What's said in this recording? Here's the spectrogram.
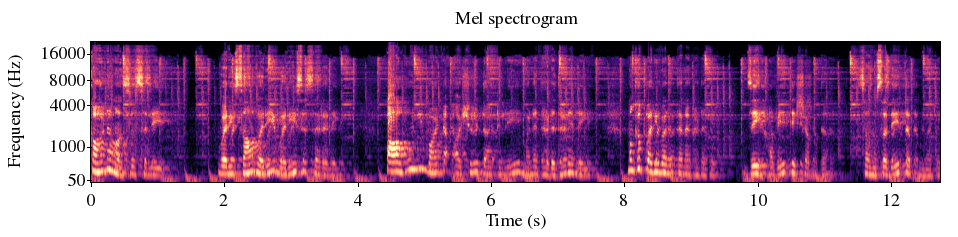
काना अससले वरिसा वरी वरीस सरले पाहुनी वाट अश्रू दाटले मन धडधडले मग परिवर्तन घडले जे हवे ते शब्द संसदेत घुमले.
